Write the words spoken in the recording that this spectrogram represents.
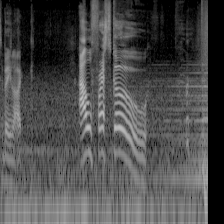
to be like al fresco.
